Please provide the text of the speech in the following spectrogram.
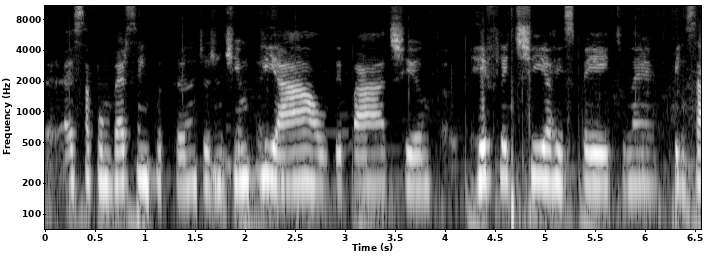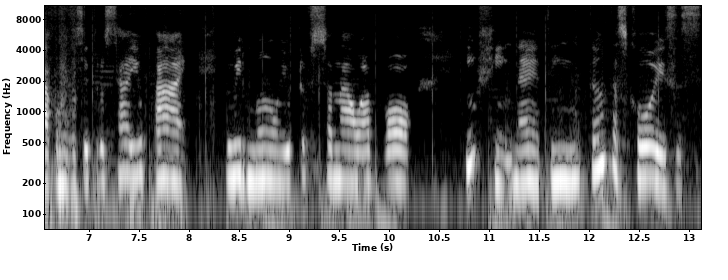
essa conversa é importante, a gente ampliar o debate, refletir a respeito, né? Pensar como você trouxe aí o pai, e o irmão, e o profissional, a avó, enfim, né? Tem tantas coisas.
